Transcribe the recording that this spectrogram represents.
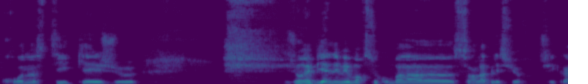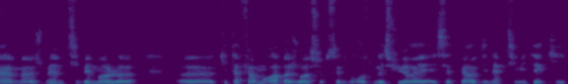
pronostic et je j'aurais bien aimé voir ce combat euh, sans la blessure. J'ai quand même, je mets un petit bémol, euh, quitte à faire mon rabat-joie sur cette grosse blessure et, cette période d'inactivité qui,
